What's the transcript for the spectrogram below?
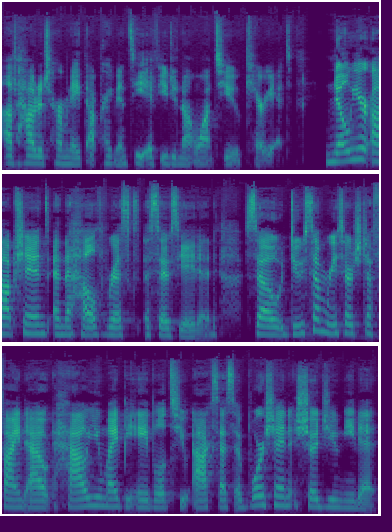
of how to terminate that pregnancy if you do not want to carry it. Know your options and the health risks associated. So, do some research to find out how you might be able to access abortion should you need it.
